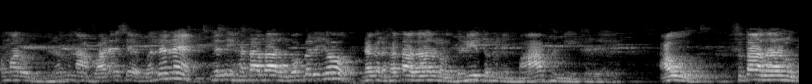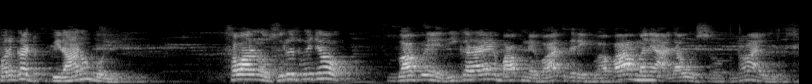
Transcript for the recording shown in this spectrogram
અમારો ધર્મ ના ભાડે છે, બને ને? તેથી હતાદાર મોકલજો નગર હતાદારનો ધણી તમને માફ નહીં કરે. આવું સતાદારનું પ્રગટ પીરાણું બોલ્યું સવારનો સૂરજ ઉગ્યો બાપે દીકરાએ બાપને વાત કરી, બાપા, મને આજ આવું સ્વપ્ન આવ્યું છે.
